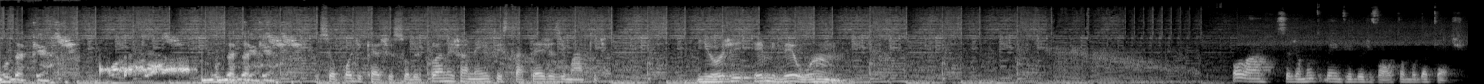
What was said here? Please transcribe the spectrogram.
MudaCast. MudaCast. O seu podcast sobre planejamento e estratégias de marketing. E hoje MD1. Olá, seja muito bem-vindo de volta ao MudaCast,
